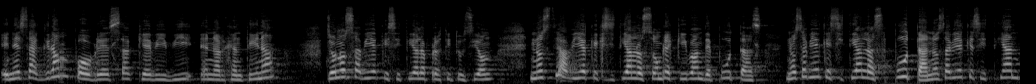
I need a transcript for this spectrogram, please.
en esa gran pobreza que viví en Argentina, yo no sabía que existía la prostitución, no sabía que existían los hombres que iban de putas, no sabía que existían las putas, no sabía que existían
